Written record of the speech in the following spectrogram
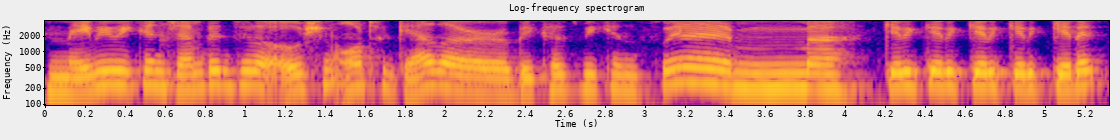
Maybe we can jump into the ocean all together because we can swim. Get it, get it, get it, get it, get it.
